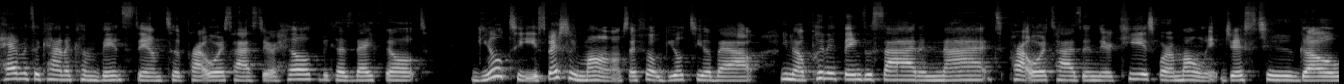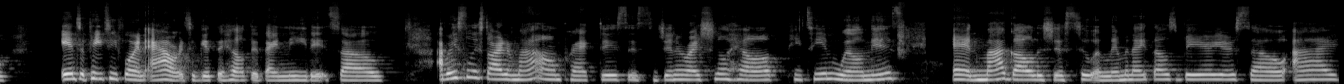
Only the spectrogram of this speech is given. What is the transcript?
having to kind of convince them to prioritize their health because they felt guilty, especially moms. They felt guilty about, you know, putting things aside and not prioritizing their kids for a moment just to go into PT for an hour to get the help that they needed. So I recently started my own practice. It's generational health, PT and wellness. And my goal is just to eliminate those barriers. So I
